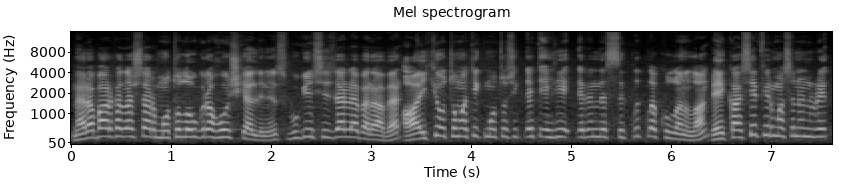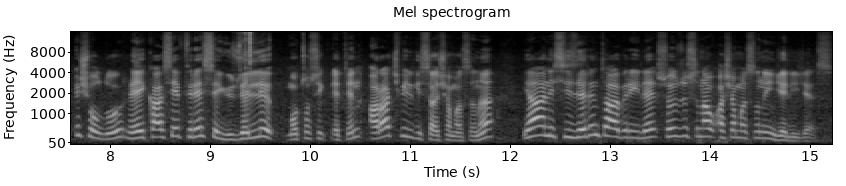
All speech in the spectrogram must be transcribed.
Merhaba arkadaşlar, Motolog'a hoş geldiniz. Bugün sizlerle beraber A2 otomatik motosiklet ehliyetlerinde sıklıkla kullanılan RKS firmasının üretmiş olduğu RKS Frese 150 motosikletin araç bilgisi aşamasını yani sizlerin tabiriyle sözlü sınav aşamasını inceleyeceğiz.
